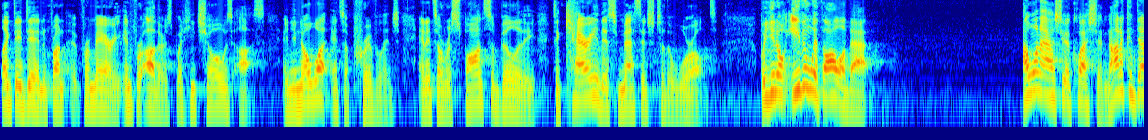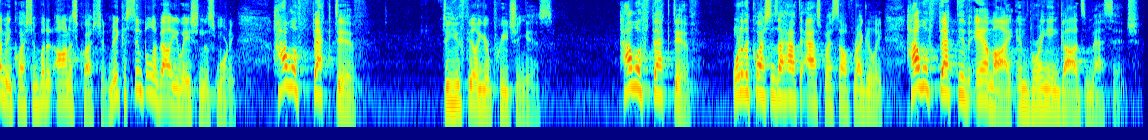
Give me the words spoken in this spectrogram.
like they did in front for Mary and for others, but he chose us. And you know what? It's a privilege and it's a responsibility to carry this message to the world. But you know, even with all of that, I want to ask you a question, not a condemning question, but an honest question. Make a simple evaluation this morning. How effective do you feel your preaching is? How effective one of the questions I have to ask myself regularly How effective am I in bringing God's message?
